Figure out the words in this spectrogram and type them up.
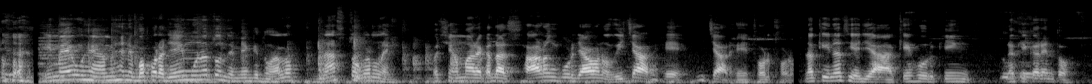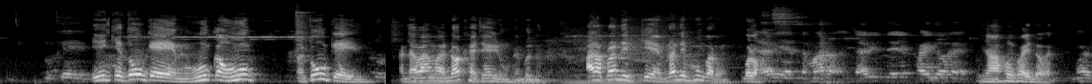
એમાં એવું છે અમે છે ને બપોરે જમ્યું નતું ને મેં કીધું હાલો નાસ્તો કરી લઈ. પછી અમારે કદાચ સાળંગપુર જવાનો વિચાર હે વિચાર હે થોડો થોડો. નક્કી નથી હજી આ કેહુર કિંગ નક્કી કરે ને તો. ઈ કે તું કે એમ હું કહું હું તું કે એમ. એટલે હવે આમાં ડખે ચડ્યું છે બધું. હાલો પ્રદીપ કે એમ પ્રદીપ શું કરું? બોલો. હા એક ફાયદો હે મારે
